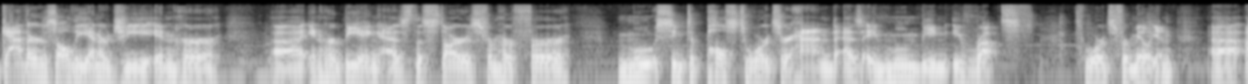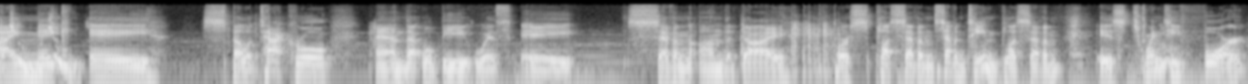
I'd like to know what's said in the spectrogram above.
gathers all the energy in her uh, in her being as the stars from her fur move, seem to pulse towards her hand as a moonbeam erupts towards Vermilion. Uh, I make a spell attack roll, and that will be with a seven on the die, or plus seven. 17 plus seven is 24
